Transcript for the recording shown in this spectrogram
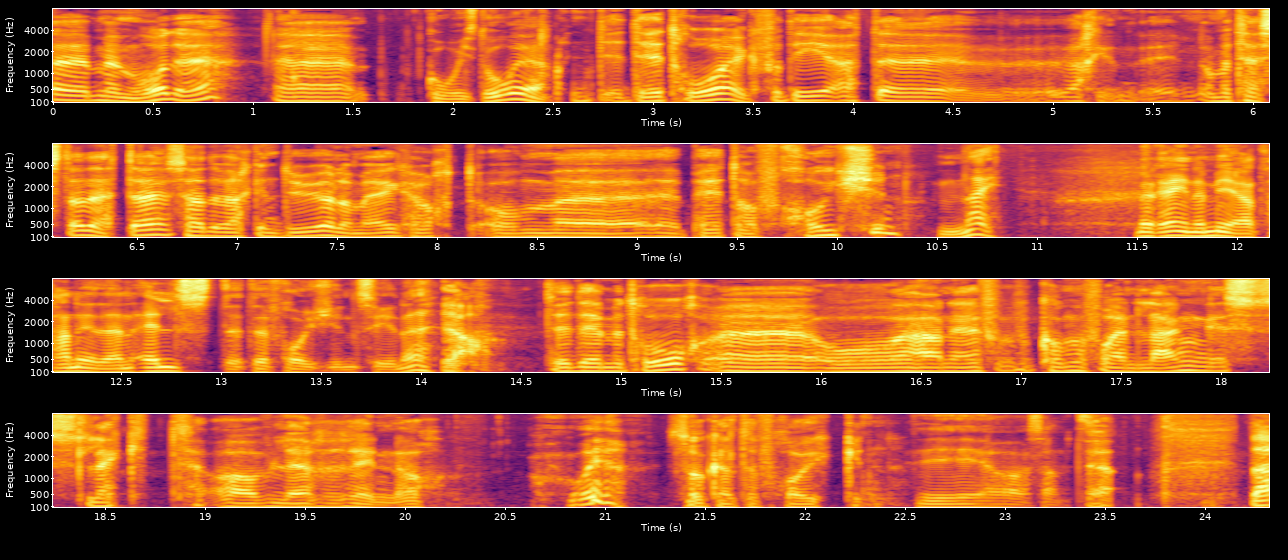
eh, vi må det. Eh, God historie? Det, det tror jeg, fordi at eh, når vi testet dette, så hadde hverken du eller meg hørt om eh, Peter Freuchen. Nei. Vi regner med at han er den eldste til Freuchen sine. Ja, det er det vi tror, eh, og han er, kommer fra en lang slekt av lærerinner, Oh, ja. såkalte Frøyken. Ja, sant. Ja. Nei,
